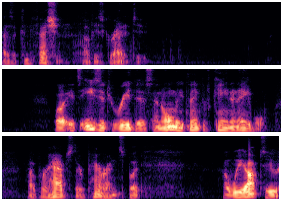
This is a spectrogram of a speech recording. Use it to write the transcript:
as a confession of his gratitude. Well, it's easy to read this and only think of Cain and Abel, uh, perhaps their parents, but uh, we ought to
